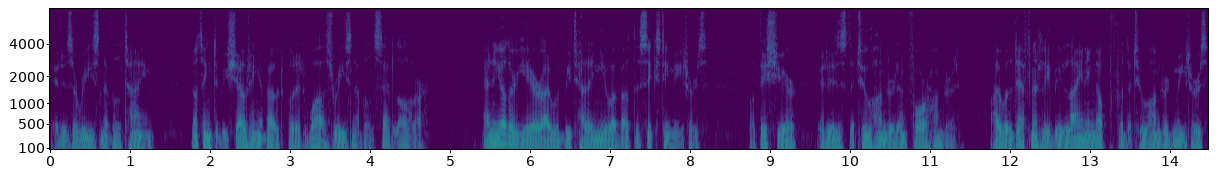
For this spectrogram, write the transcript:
It is a reasonable time. Nothing to be shouting about, but it was reasonable, said Lawler. Any other year I would be telling you about the 60 metres, but this year it is the 200 and 400. I will definitely be lining up for the 200 metres,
